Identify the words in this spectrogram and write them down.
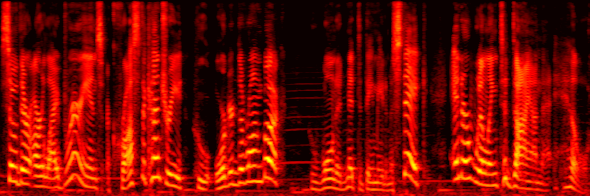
So there are librarians across the country who ordered the wrong book, who won't admit that they made a mistake, and are willing to die on that hill.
